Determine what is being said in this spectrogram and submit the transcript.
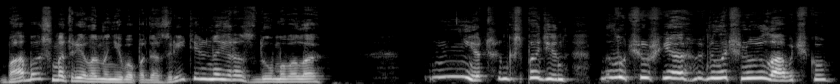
Баба смотрела на него подозрительно и раздумывала. — Нет, господин, лучше уж я в мелочную лавочку.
